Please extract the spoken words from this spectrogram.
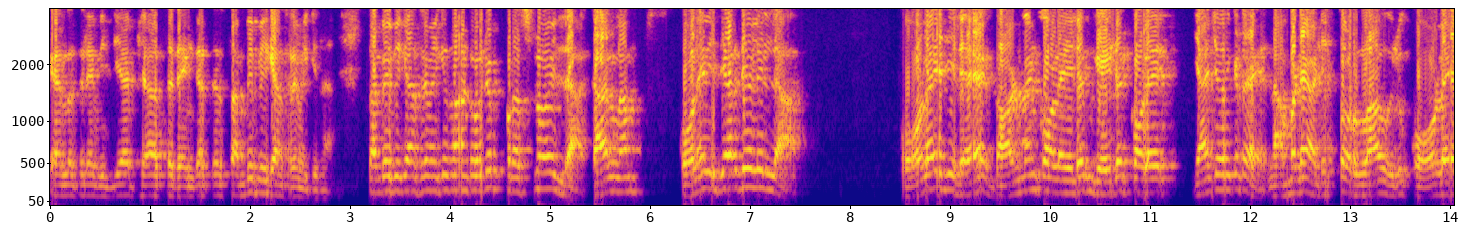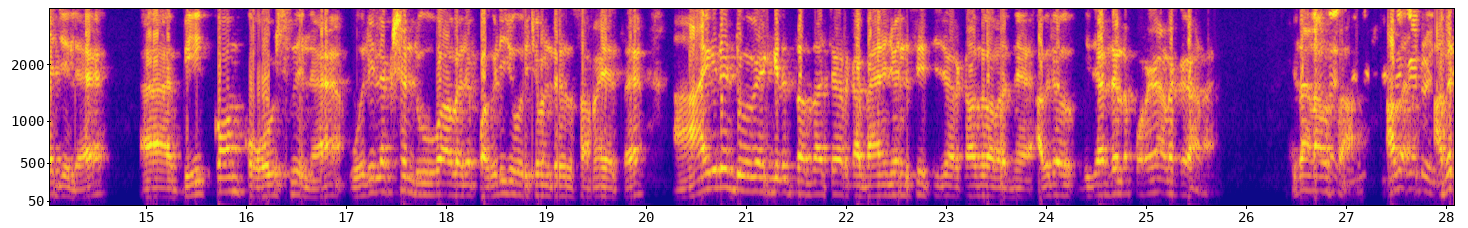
കേരളത്തിലെ വിദ്യാഭ്യാസ രംഗത്തെ സ്തംഭിപ്പിക്കാൻ ശ്രമിക്കുന്നത്. സ്തംഭിപ്പിക്കാൻ ശ്രമിക്കുന്നതുകൊണ്ട് ഒരു പ്രശ്നവും കാരണം കോളേജ് വിദ്യാർത്ഥികളില്ല. കോളേജിൽ ഗവൺമെന്റ് കോളേജിലും ഗൈഡഡ് കോളേജ് ഞാൻ ചോദിക്കട്ടെ നമ്മുടെ അടുത്തുള്ള ഒരു കോളേജിൽ ബി കോം കോഴ്സിന് ഒരു ലക്ഷം രൂപ വരെ പകുതി ചോദിച്ചുകൊണ്ടിരുന്ന സമയത്ത് ആയിരം രൂപയെങ്കിലും തന്നാ ചേർക്കാം മാനേജ്മെന്റ് സീറ്റ് ചേർക്കാന്ന് പറഞ്ഞ് അവർ വിദ്യാർത്ഥികളുടെ പുറകെ നടക്കുകയാണ്. ഇതാണ് അവസ്ഥ. അവർ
